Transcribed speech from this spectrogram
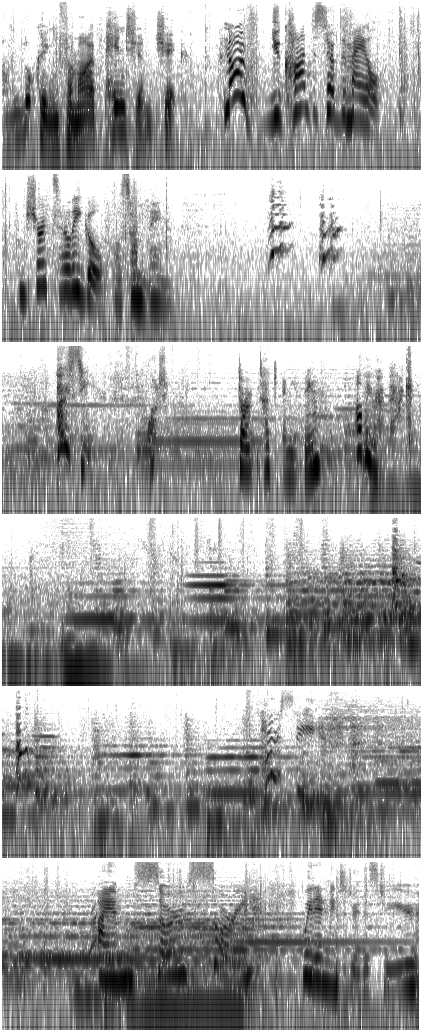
I'm looking for my pension check. No, you can't disturb the mail. I'm sure it's illegal or something. Posty! What? Don't touch anything. I'll be right back. Didn't mean to do this to you.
